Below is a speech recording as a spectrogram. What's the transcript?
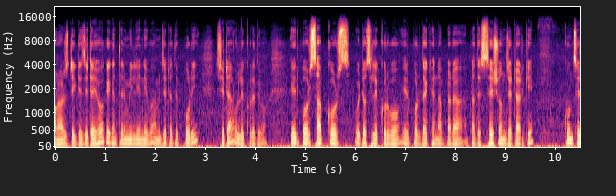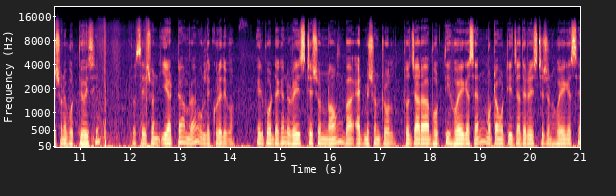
অনার্স ডিগ্রি যেটাই হোক, এখান থেকে মিলিয়ে নেব, আমি যেটাতে পড়ি সেটা উল্লেখ করে দেব। এরপর সাব কোর্স ওইটাও সিলেক্ট করব। এরপর দেখেন আপনারা, আপনাদের সেশন যেটা আর কি, কোন সেশনে ভর্তি হয়েছি। তো সেশন ইয়ারটা আমরা উল্লেখ করে দেব। এরপর দেখেন, রেজিস্ট্রেশন নং বা অ্যাডমিশন রোল। তো যারা ভর্তি হয়ে গেছেন, মোটামুটি যাদের রেজিস্ট্রেশন হয়ে গেছে,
